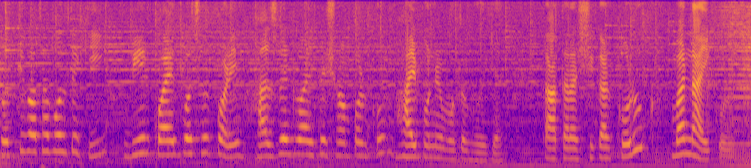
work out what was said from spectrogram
সত্যি কথা বলতে কি বিয়ের কয়েক বছর পরে হাজব্যান্ড ওয়াইফের সম্পর্ক ভাই বোনের মতো হয়ে যায়। তা তারা স্বীকার করুক বা নাই করুক।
